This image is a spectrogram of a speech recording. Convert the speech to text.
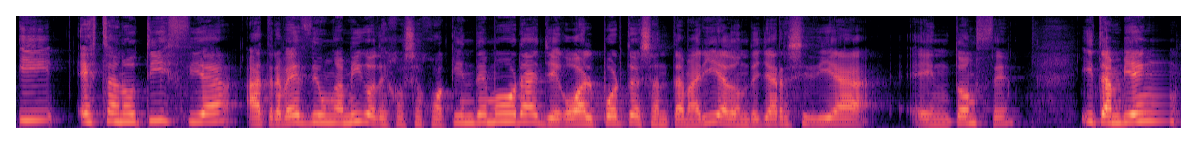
Y esta noticia, a través de un amigo de José Joaquín de Mora, llegó al puerto de Santa María, donde ella residía entonces, y también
